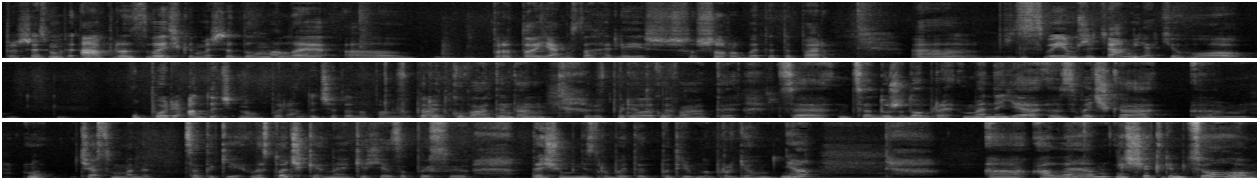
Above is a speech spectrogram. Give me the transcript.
про щось ми... А, про звички ми ще думали. А, про те, як взагалі, що робити тепер а, зі своїм життям, як його упорядочити, ну, упорядочити, напевно. Впорядкувати, так. так. Угу. Впорядкувати. Це це дуже добре. У мене є звичка, ем, ну, часом в мене це такі листочки, на яких я записую те, що мені зробити потрібно протягом дня. А, Але ще крім цього,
